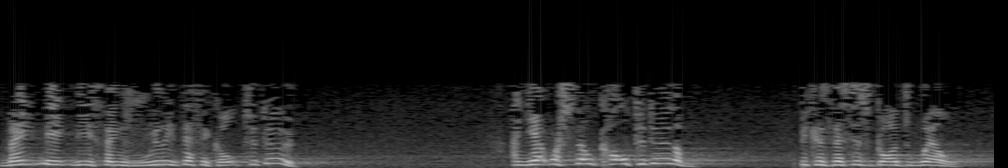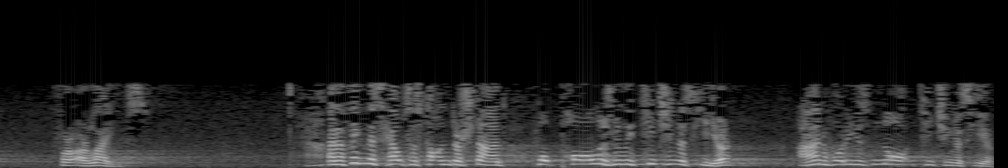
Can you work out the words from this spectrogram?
might make these things really difficult to do. And yet we're still called to do them. Because this is God's will for our lives. And I think this helps us to understand what Paul is really teaching us here and what he is not teaching us here.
